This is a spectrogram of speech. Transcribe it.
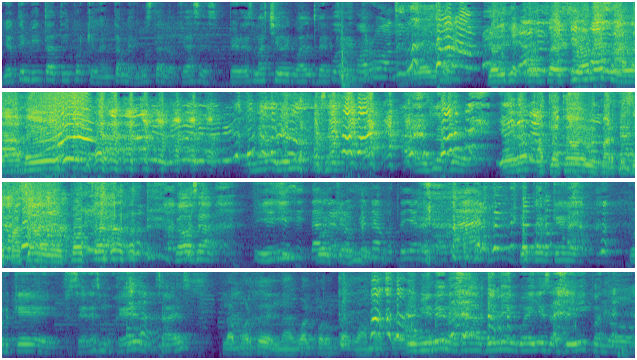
yo te invito a ti porque la neta me gusta lo que haces, pero es más chido igual ver Por que... morbo. Yo, yo dije, confesiones a la vez. No, yo no, o sea, es lo que... Bueno, aquí acaba mi participación en el podcast. No, o sea, y porque, rompí una botella de y porque, porque pues eres mujer, ¿sabes? La muerte del Nahual por un caguamazo. Y vienen, o sea, vienen güeyes así cuando,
